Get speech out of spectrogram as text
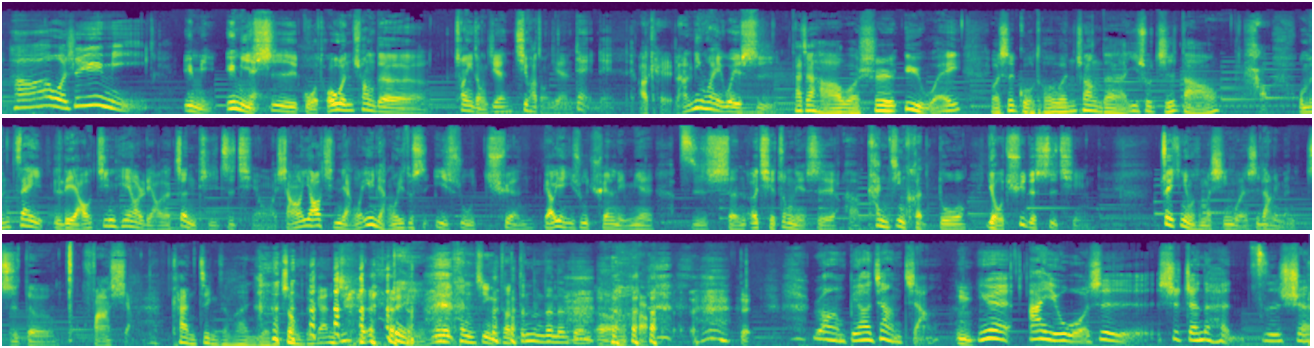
好，我是玉米。玉米，玉米是果陀文创的创意总监、企划总监。对对对。OK，然后另外一位是，大家好，我是玉维，我是果陀文创的艺术指导。好，我们在聊今天要聊的正题之前，我想要邀请两位，因为两位都是艺术圈、表演艺术圈里面资深，而且重点是呃，看尽很多有趣的事情。最近有什么新闻是让你们值得 发想？看镜怎么很严重的感觉？对，那个看镜头，噔噔噔噔噔，呃，好，对。Ron，不要这样讲，嗯，因为阿姨我是是真的很资深，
